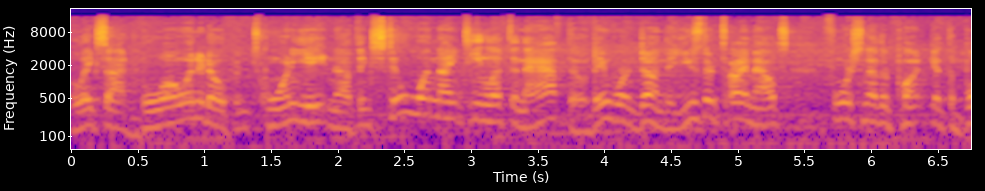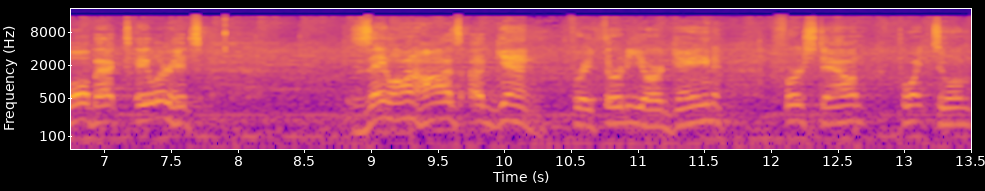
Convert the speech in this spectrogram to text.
Lakeside blowing it open, 28 0. Still 119 left in the half, though. They weren't done. They used their timeouts, force another punt, get the ball back. Taylor hits Zaylon Haas again for a 30 yard gain. First down, point to him.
